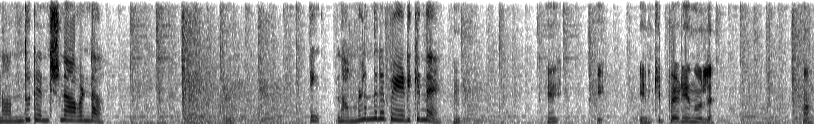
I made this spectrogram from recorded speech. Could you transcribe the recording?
നന്ദു ടെൻഷൻ ആവണ്ട. നമ്മളെന്തിനാ പേടിക്കുന്നേ? എനിക്ക് പേടിയൊന്നുമില്ല. ആ.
